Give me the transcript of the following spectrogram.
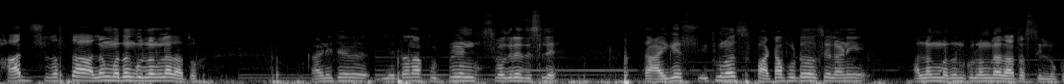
हाच रस्ता अलंग मदन कुलंगला जातो. कारण इथे येताना फुटप्रिंट्स वगैरे दिसले. तर आय गेस इथूनच फाटा फुटत असेल आणि अलंग मदन कुलंगला जात असतील लोक.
